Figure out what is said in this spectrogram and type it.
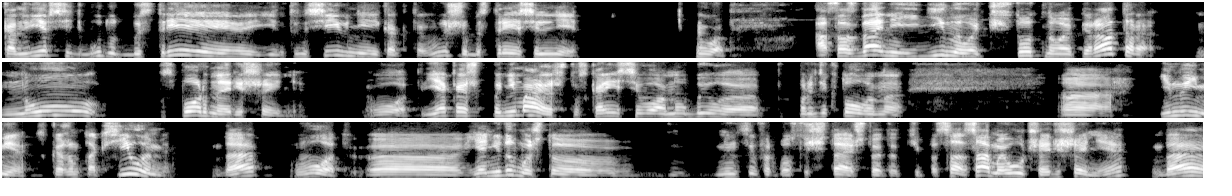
конверсить будут быстрее, интенсивнее, как-то выше, быстрее, сильнее. Вот. А создание единого частотного оператора, ну, спорное решение. Вот. Я, конечно, понимаю, что, скорее всего, оно было продиктовано э, иными, скажем так, силами, да, вот. Э, я не думаю, что Минцифр просто считает, что это типа самое лучшее решение, да,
